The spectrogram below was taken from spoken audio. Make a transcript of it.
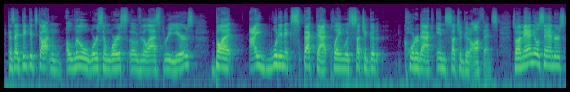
because I think it's gotten a little worse and worse over the last three years. But I wouldn't expect that playing with such a good quarterback in such a good offense. So Emmanuel Sanders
